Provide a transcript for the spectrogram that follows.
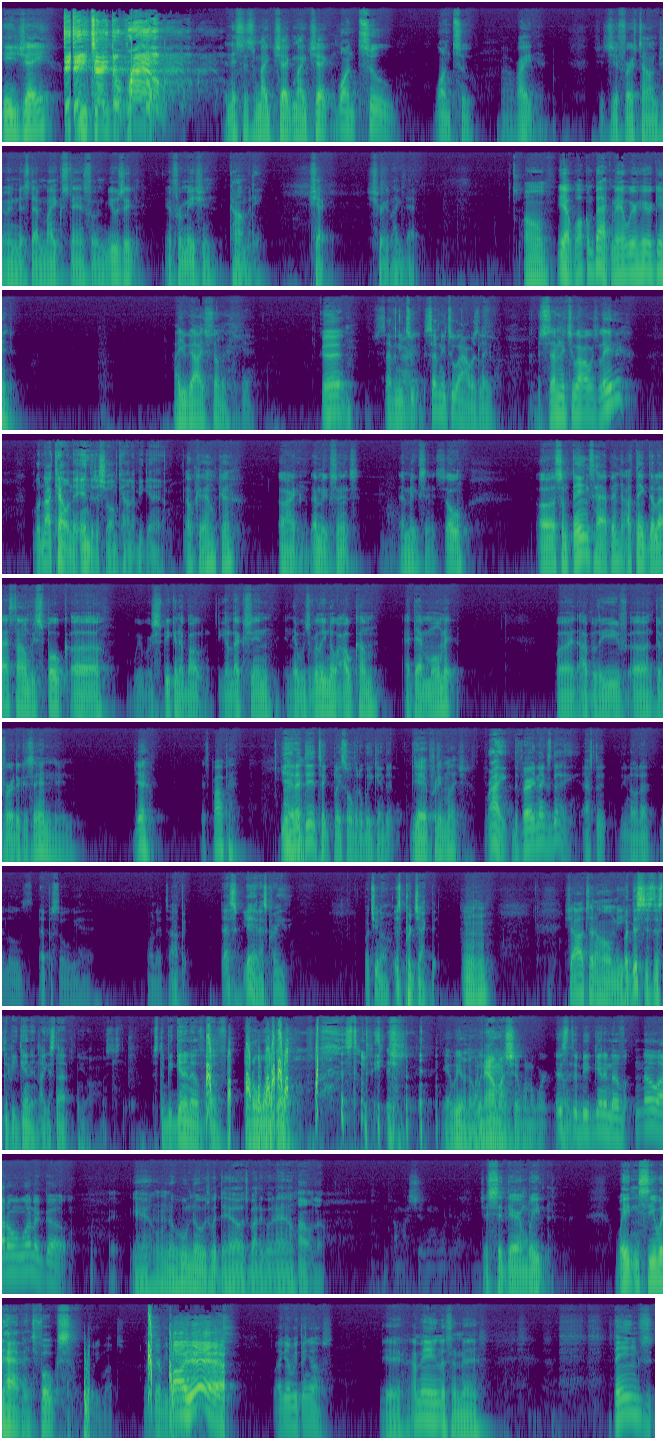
DJ. DJ the Ram. And this is Mike Check, Mike Check. One, two, one, two. All right. If it's your first time joining us, that mic stands for music, information, comedy. Check. Straight like that. Um, yeah, welcome back, man. We're here again. How you guys feeling? Yeah. Good. 72, 72 hours later. 72 hours later? Well, not counting the end of the show. I'm counting the beginning. Okay, okay. All right, that makes sense. That makes sense. So, uh, some things happened. I think the last time we spoke, uh, we were speaking about the election, and there was really no outcome at that moment. But I believe uh, the verdict is in, and yeah, it's popping. Yeah, I that guess. did take place over the weekend, didn't it? Yeah, pretty much. Right, the very next day after you know that the little episode we had on that topic. That's yeah, that's crazy. But you know, it's projected. Mm-hmm. Shout out to the homie. But this is just the beginning. Like it's not, you know, it's, just, it's the beginning of, of I don't want to go. it's the beginning. yeah, we don't know But what. now the my hell- shit want to work. It's the beginning of no, I don't want to go. Yeah, who know? Who knows what the hell is about to go down? I don't know. Just sit there and wait, wait and see what happens, folks. Pretty much like everything. Oh yeah, like everything else. Yeah, I mean, listen, man. Things,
